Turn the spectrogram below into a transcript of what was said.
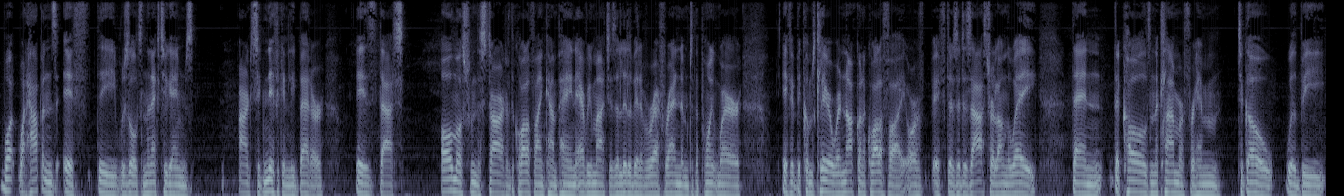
what what happens if the results in the next two games aren't significantly better is that almost from the start of the qualifying campaign, every match is a little bit of a referendum to the point where if it becomes clear we're not going to qualify or if there's a disaster along the way, then the calls and the clamour for him to go will be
